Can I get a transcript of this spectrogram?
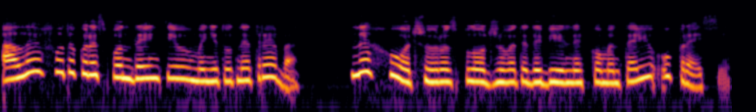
Але фотокореспондентів мені тут не треба. Не хочу розплоджувати дебільних коментарів у пресі.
